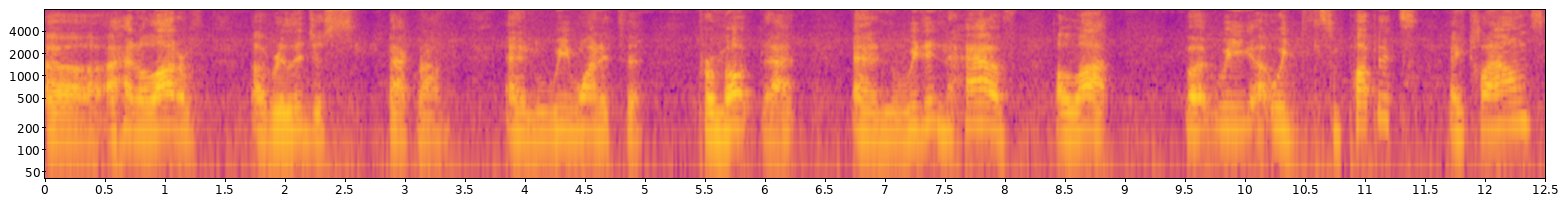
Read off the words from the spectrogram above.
I had a lot of religious background, and we wanted to promote that, and we didn't have a lot, but we uh, we did some puppets and clowns,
